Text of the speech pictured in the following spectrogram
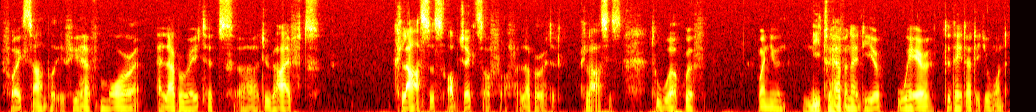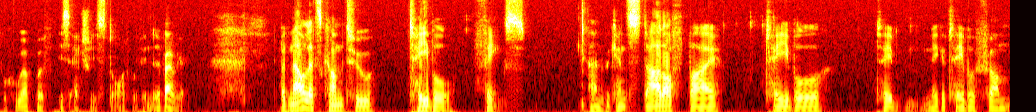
for example, if you have more elaborated uh, derived classes, objects of, of elaborated classes to work with when you need to have an idea where the data that you want to work with is actually stored within the variable. But now let's come to table things. And we can start off by table, tab make a table from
